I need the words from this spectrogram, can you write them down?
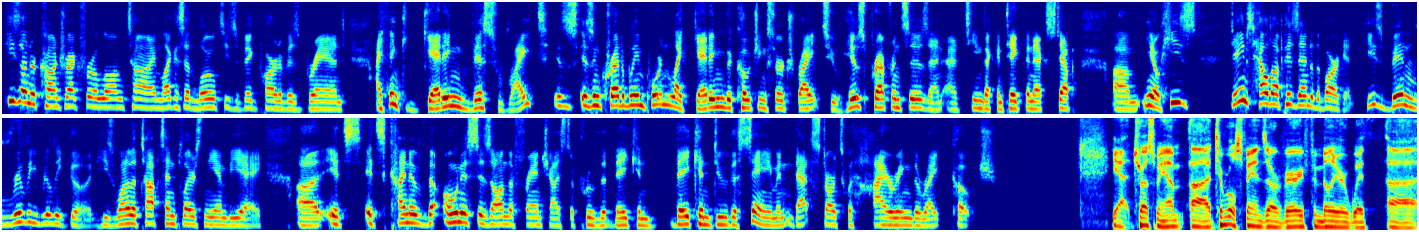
He's under contract for a long time. Like I said, loyalty is a big part of his brand. I think getting this right is is incredibly important. Like getting the coaching search right to his preferences and, and a team that can take the next step um, you know, he's Dame's held up his end of the bargain. He's been really, really good. He's one of the top ten players in the NBA. Uh, it's it's kind of the onus is on the franchise to prove that they can they can do the same, and that starts with hiring the right coach. Yeah, trust me, I'm uh, Timberwolves fans are very familiar with uh,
